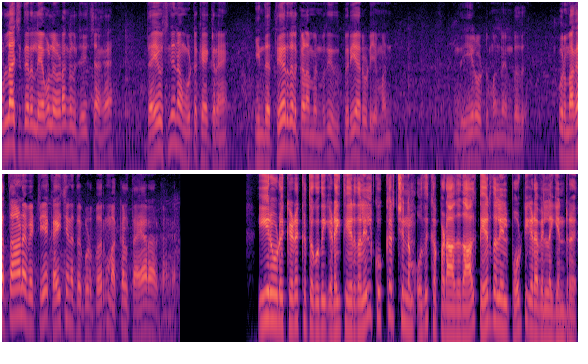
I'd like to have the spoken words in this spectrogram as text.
உள்ளாட்சி தேர்தலில் எவ்வளோ இடங்கள் ஜெயித்தாங்க தயவு செஞ்சு நான் உங்கள்கிட்ட கேட்குறேன். இந்த தேர்தல் களம் என்பது இது பெரியாருடைய மண். இந்த ஈரோட்டு மண் என்பது ஒரு மகத்தான வெற்றியை கைச்சின்னத்தை கொடுப்பதற்கு மக்கள் தயாராக இருக்காங்க. ஈரோடு கிழக்கு தொகுதி இடைத்தேர்தலில் குக்கர் சின்னம் ஒதுக்கப்படாததால் தேர்தலில் போட்டியிடவில்லை என்று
